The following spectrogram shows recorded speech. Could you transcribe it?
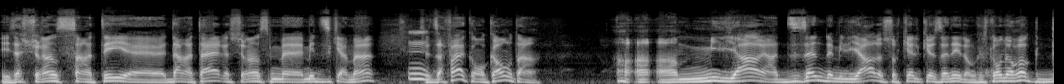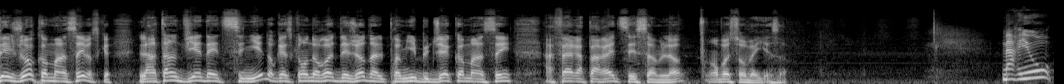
les assurances santé euh, dentaire, assurance médicaments. C'est des affaires qu'on compte en, en, milliards et en dizaines de milliards sur quelques années. Donc, est-ce qu'on aura déjà commencé, parce que l'entente vient d'être signée, donc est-ce qu'on aura déjà dans le premier budget commencé à faire apparaître ces sommes-là? On va surveiller ça. Mario,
